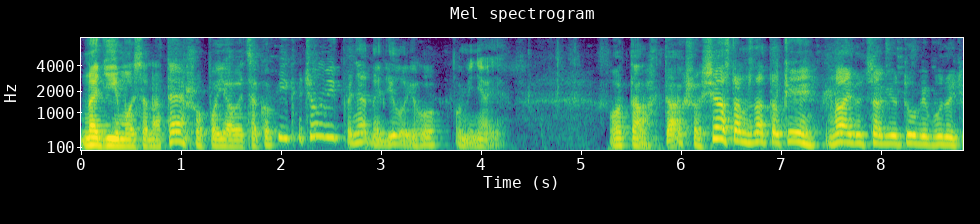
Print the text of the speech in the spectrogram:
надіємося на те, що появиться копійка, чоловік, понятне діло, його поміняє. Отак. Так що зараз там знатоки знайдуться в Ютубі, будуть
